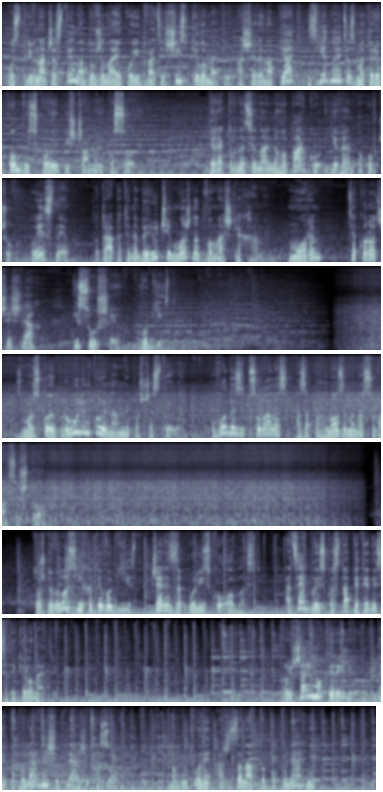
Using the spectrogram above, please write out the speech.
Острівна частина, довжина якої 26 км, а ширина 5, з'єднується з материком вузькою піщаною косою. Директор національного парку Євген Поповчук пояснив, потрапити на Бирючий можна двома шляхами: морем це коротший шлях, і сушею в об'їзд. З морською прогулянкою нам не пощастило. Погода зіпсувалась, а за прогнозами насувався шторм. Тож довелось їхати в об'їзд через Запорізьку область, а це близько 150 кілометрів. Проїжджаємо Кирилівку, найпопулярніші пляжі Азова. Мабуть, вони аж занадто популярні,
